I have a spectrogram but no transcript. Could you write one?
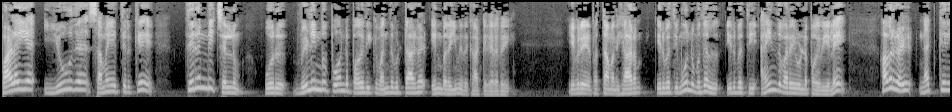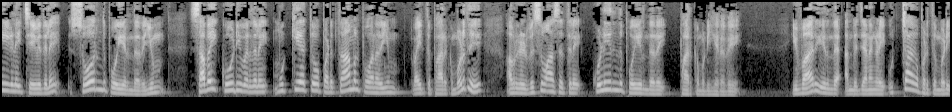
பழைய யூத சமயத்திற்கே திரும்பி செல்லும் ஒரு விளிம்பு போன்ற பகுதிக்கு வந்துவிட்டார்கள் என்பதையும் இது காட்டுகிறது. இவரே பத்தாம் அதிகாரம் இருபத்தி மூன்று முதல் இருபத்தி ஐந்து வரை உள்ள பகுதியிலே அவர்கள் நற்கிரியைகளை செய்வதிலே சோர்ந்து போயிருந்ததையும் சபை கூடி வருதலை முக்கியத்துவப்படுத்தாமல் போனதையும் வைத்து பார்க்கும்பொழுது அவர்கள் விசுவாசத்திலே குளிர்ந்து போயிருந்ததை பார்க்க முடிகிறது. இவ்வாறு இருந்த அந்த ஜனங்களை உற்சாகப்படுத்தும்படி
